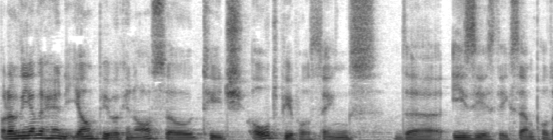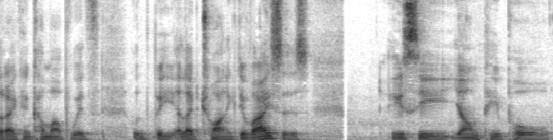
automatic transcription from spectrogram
But on the other hand, young people can also teach old people things. The easiest example that I can come up with would be electronic devices. You see, young people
